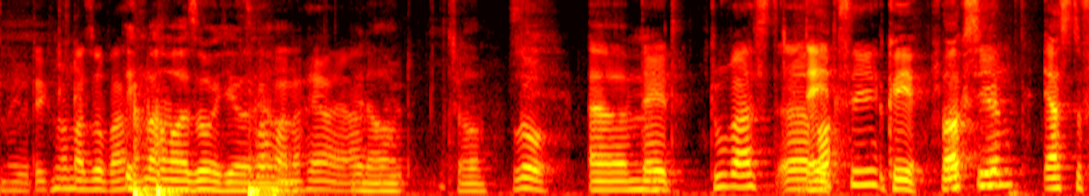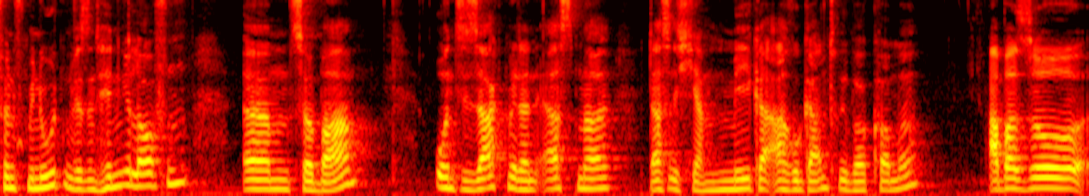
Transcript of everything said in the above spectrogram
Na gut, ich mach mal so, wa? Ich mach mal so hier. Das machen wir ja. nachher, ja. Genau. Gut. Ciao. So, Ähm, Date. Du warst äh, Date. Roxy. Okay, Spazieren. erste fünf Minuten, wir sind hingelaufen ähm, zur Bar und sie sagt mir dann erstmal, dass ich ja mega arrogant rüberkomme. Aber so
